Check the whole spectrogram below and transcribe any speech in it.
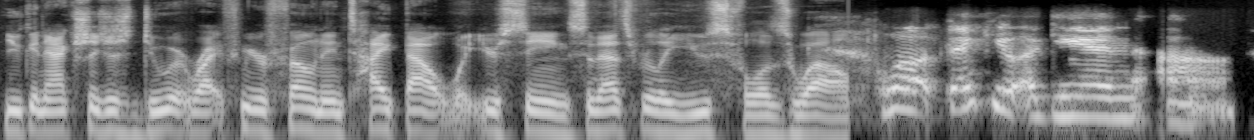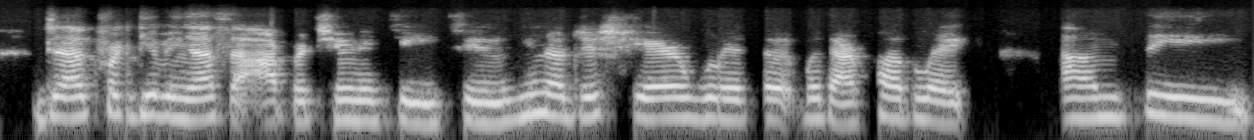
you can actually just do it right from your phone and type out what you're seeing. So that's really useful as well. Well, thank you again, uh, Doug, for giving us the opportunity to, you know, just share with the, with our public um, the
